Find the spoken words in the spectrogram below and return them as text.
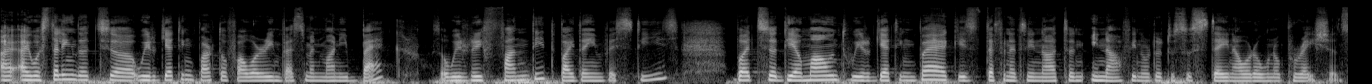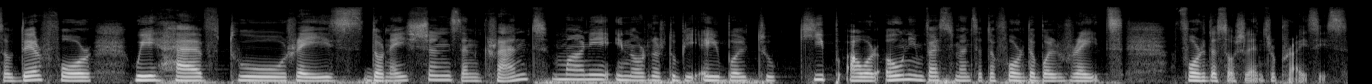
I, I was telling that uh, we're getting part of our investment money back, so we're refunded by the investees, but uh, the amount we're getting back is definitely not an, enough in order to sustain our own operations. So therefore, we have to raise donations and grant money in order to be able to keep our own investments at affordable rates for the social enterprises.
